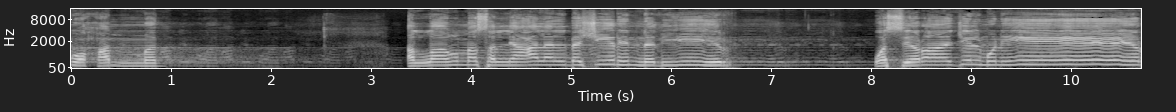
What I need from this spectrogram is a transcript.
محمد. اللهم صل على البشير النذير. والسراج المنير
